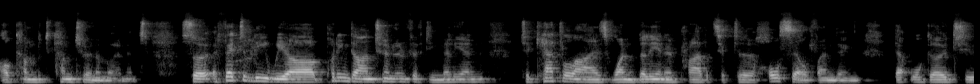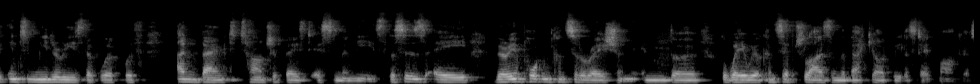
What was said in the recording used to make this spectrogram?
I'll come, to, come to in a moment. So effectively, we are putting down 250 million to catalyze 1 billion in private sector wholesale funding that will go to intermediaries that work with unbanked township-based SMMEs. This is a very important consideration in the, the way we are conceptualizing the backyard real estate market.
